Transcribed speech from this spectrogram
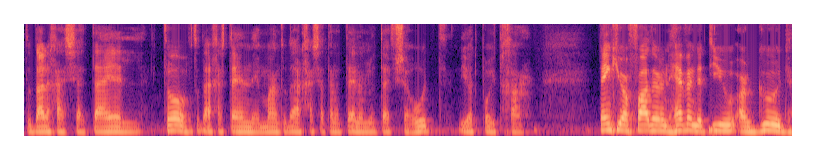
תודה לך שאתה אל טוב, תודה לך שאתה אל נאמן, תודה לך שאתה נותן לנו את האפשרות להיות פה איתך. Thank you, our Father in heaven, that you are good,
